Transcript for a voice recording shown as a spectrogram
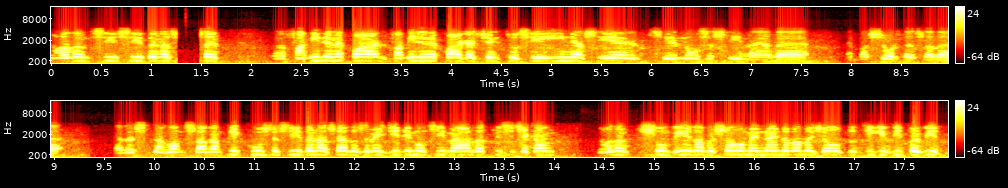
Do me thënë si si i thonë asaj familjen e parë, familjen e parë ka qenë këtu si e imja, si e si e nusës time edhe e bashkëshortes edhe Edhe si ta thom, s'janë pjek kushtet si i thonë asaj ose me gjet mundësi me ardh aty siç e kanë do me thënë shumë veta për shembull menojnë do me thënë që o do t'ikin vit për vit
